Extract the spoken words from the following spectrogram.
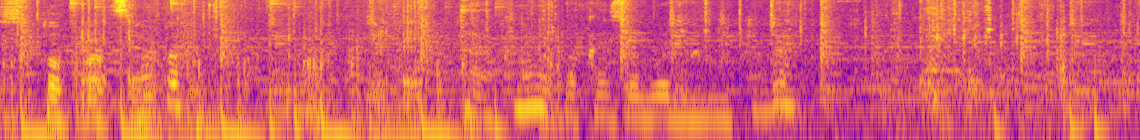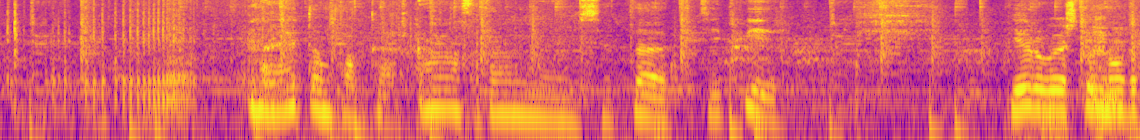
Сто процентов. Ну и пока заводим его туда. На этом пока остановимся. Так, теперь первое, что надо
